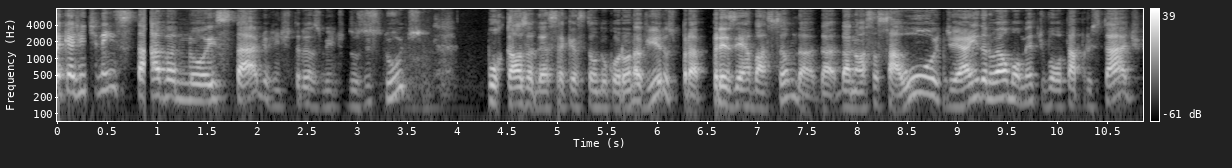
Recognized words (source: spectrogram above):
Para que a gente nem estava no estádio, a gente transmite dos estúdios, por causa dessa questão do coronavírus, para preservação da, da, da, nossa saúde, ainda não é o momento de voltar para o estádio,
